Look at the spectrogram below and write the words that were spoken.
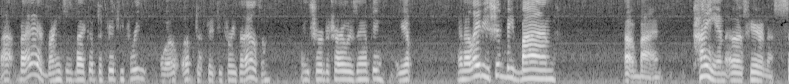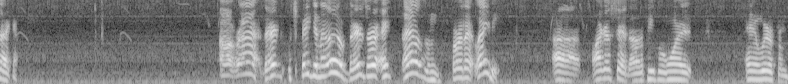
Not bad. Brings us back up to 53, well, up to 53,000. Make sure the trailer's empty. Yep. And the lady should be buying, uh, buying, paying us here in a second. All right, there. Speaking of, there's our eight thousand for that lady. Uh, like I said, other people wanted anywhere from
